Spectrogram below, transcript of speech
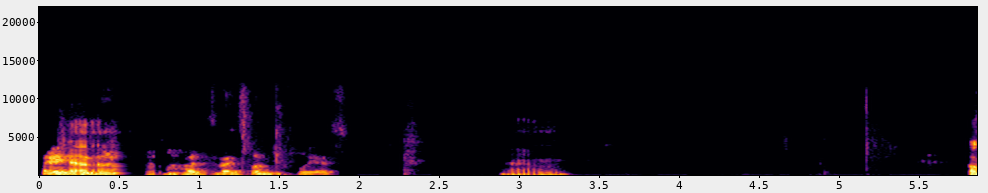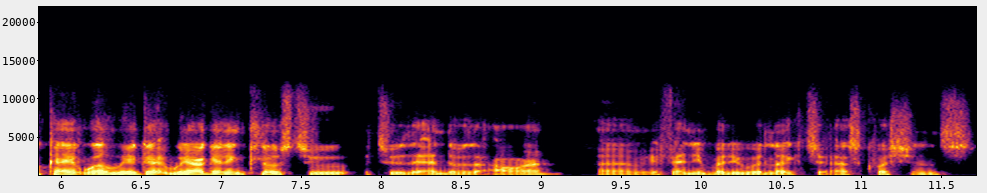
Thank yeah. you very That's wonderful, yes. Um, okay, well, we're get, we are getting close to to the end of the hour. Um, if anybody would like to ask questions,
